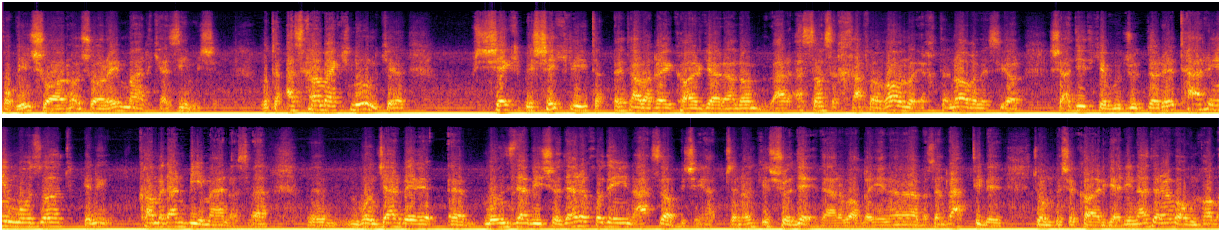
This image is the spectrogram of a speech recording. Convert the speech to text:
خب این شعارها شعارهای مرکزی میشه. از همکنون که شکل به شکلی طبقه کارگر الان بر اساس خفقان و اختناق بسیار شدید که وجود داره طرح این موضوعات یعنی کاملا بی‌معناست و منجر به منزوی شدن خود این احزاب میشه. چنان که شده در واقع. اینا مثلا ربطی به جنبش کارگری ندارن و اونها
